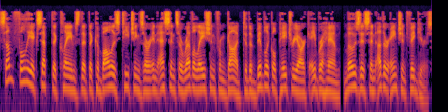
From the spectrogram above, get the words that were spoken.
Some fully accept the claims that the Kabbalah's teachings are in essence a revelation from God to the biblical patriarch Abraham, Moses and other ancient figures,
